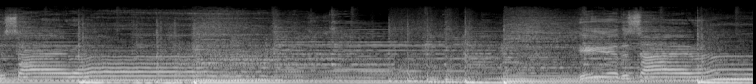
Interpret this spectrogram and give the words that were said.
the siren. Hear the siren.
